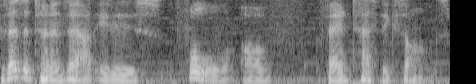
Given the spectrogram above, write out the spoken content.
because as it turns out, it is full of fantastic songs.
